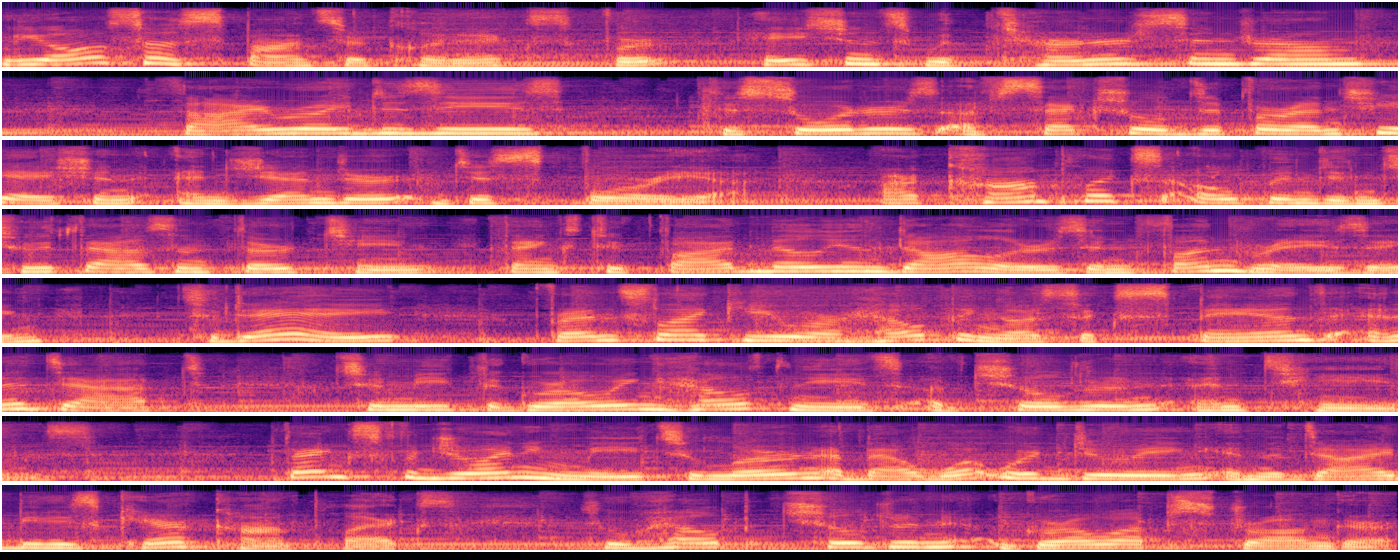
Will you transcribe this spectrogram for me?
We also sponsor clinics for patients with Turner syndrome, thyroid disease, disorders of sexual differentiation, and gender dysphoria. Our complex opened in 2013 thanks to $5 million in fundraising. Today, friends like you are helping us expand and adapt to meet the growing health needs of children and teens. Thanks for joining me to learn about what we're doing in the Diabetes Care Complex to help children grow up stronger.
